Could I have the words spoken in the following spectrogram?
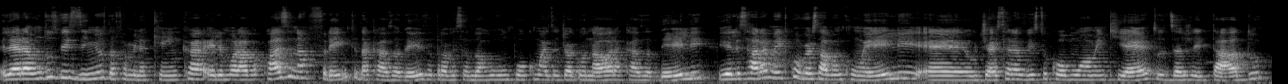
Ele era um dos vizinhos da família Kenka, ele morava quase na frente da casa deles, atravessando a rua um pouco mais a diagonal era a casa dele. E eles raramente conversavam com ele. É, o Jesse era visto como um homem quieto, desajeitado.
